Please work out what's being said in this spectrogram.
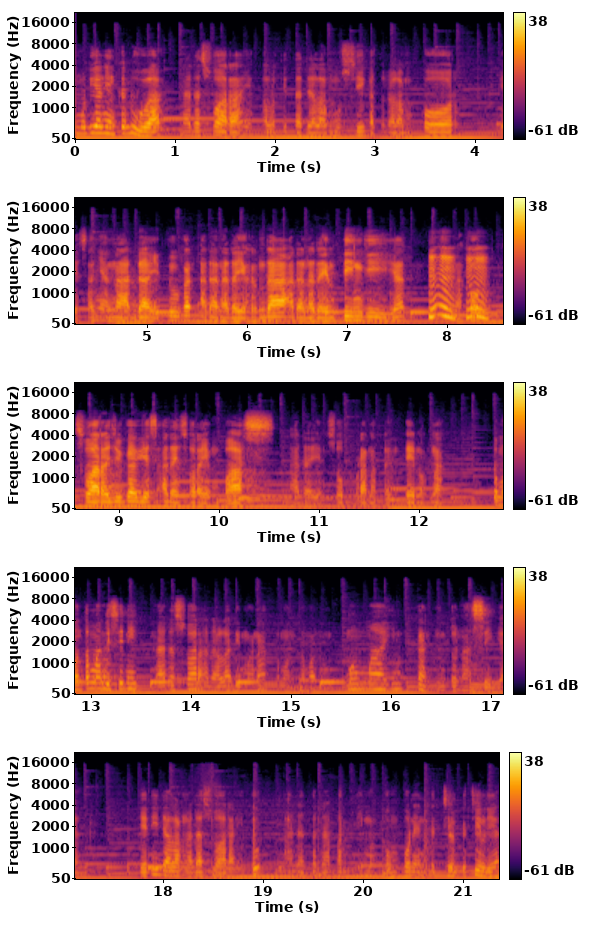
Kemudian yang kedua, nada suara yang kalau kita dalam musik atau dalam core biasanya nada itu kan ada nada yang rendah, ada nada yang tinggi ya. Nah, kok mm. suara juga biasa ada yang suara yang bass, ada yang sopran atau yang tenor. Nah, teman-teman di sini nada suara adalah di mana teman-teman memainkan intonasi ya. Jadi dalam nada suara itu ada terdapat lima komponen kecil-kecil ya.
